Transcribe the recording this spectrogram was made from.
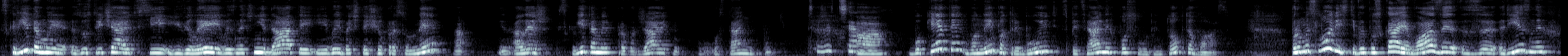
З квітами зустрічають всі ювілеї, визначні дати, і вибачте, що про сумне, а- але ж з квітами проводжають останній путь. Життя. А букети вони потребують спеціальних посудин, тобто ваз. Промисловість випускає вази з різних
